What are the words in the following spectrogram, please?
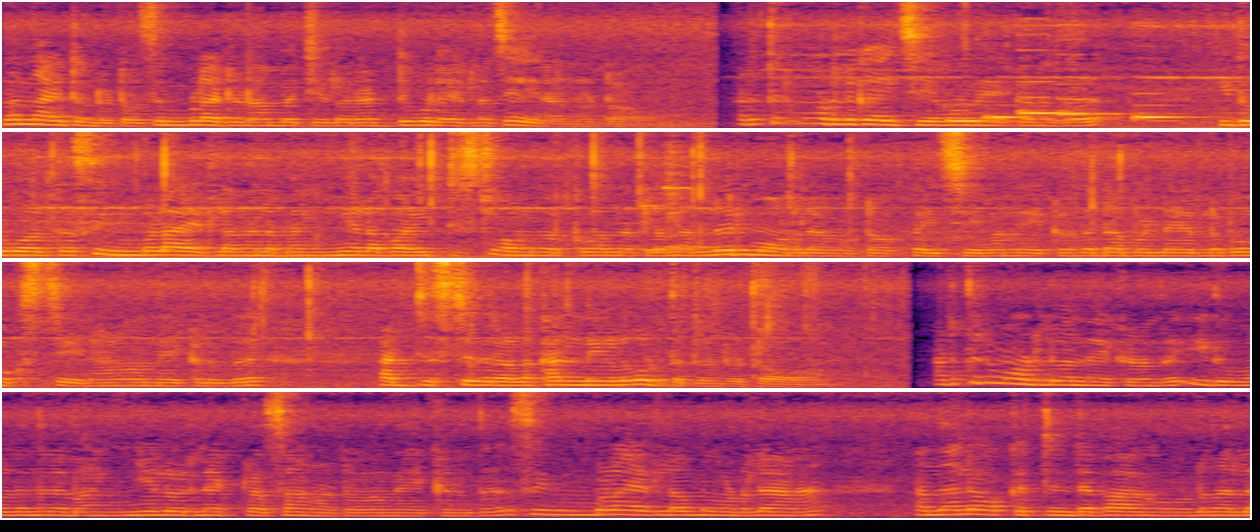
നന്നായിട്ടുണ്ട് കേട്ടോ സിമ്പിളായിട്ട് ഇടാൻ പറ്റിയുള്ള ഒരു അടിപൊളിയായിട്ടുള്ള ചെയിനാണ് കേട്ടോ അടുത്തൊരു മോഡൽ കഴിച്ച് വന്നേക്കുന്നത് ഇതുപോലത്തെ സിമ്പിളായിട്ടുള്ള നല്ല ഭംഗിയുള്ള വൈറ്റ് സ്റ്റോൺ വർക്ക് വന്നിട്ടുള്ള നല്ലൊരു മോഡലാണ് കേട്ടോ കഴിച്ച് വന്നേക്കുന്നത് ഡബിൾ ലെയറിന്റെ ബോക്സ് ചെയിനാണ് വന്നേക്കുന്നത് അഡ്ജസ്റ്റ് ചെയ്തിട്ടുള്ള കണ്ണികൾ കൊടുത്തിട്ടുണ്ട് കേട്ടോ. അടുത്തൊരു മോഡൽ വന്നേക്കുന്നത് ഇതുപോലെ നല്ല ഭംഗിയുള്ള ഒരു നെക്ലസ് ആണ് കേട്ടോ സിമ്പിൾ ആയിട്ടുള്ള മോഡലാണ് എന്നാൽ ലോക്കറ്റിന്റെ ഭാഗം കൊണ്ട് നല്ല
